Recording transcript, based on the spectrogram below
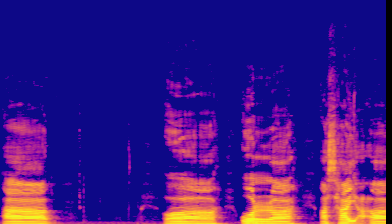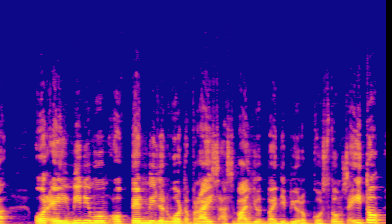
Ah uh, or uh, as high uh, or a minimum of 10 million worth of rice as valued by the Bureau of Customs. Eh, ito,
